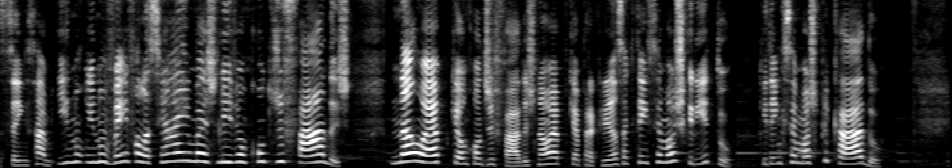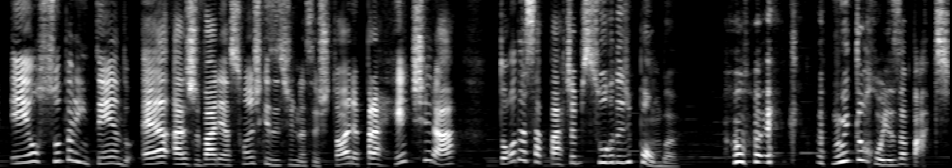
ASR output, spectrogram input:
sem sabe? E não, e não vem e fala assim, ai, mas Lívia é um conto de fadas. Não é porque é um conto de fadas, não é porque é pra criança que tem que ser mal escrito, que tem que ser mal explicado eu super entendo é as variações que existem nessa história para retirar toda essa parte absurda de pomba. Muito ruim essa parte.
